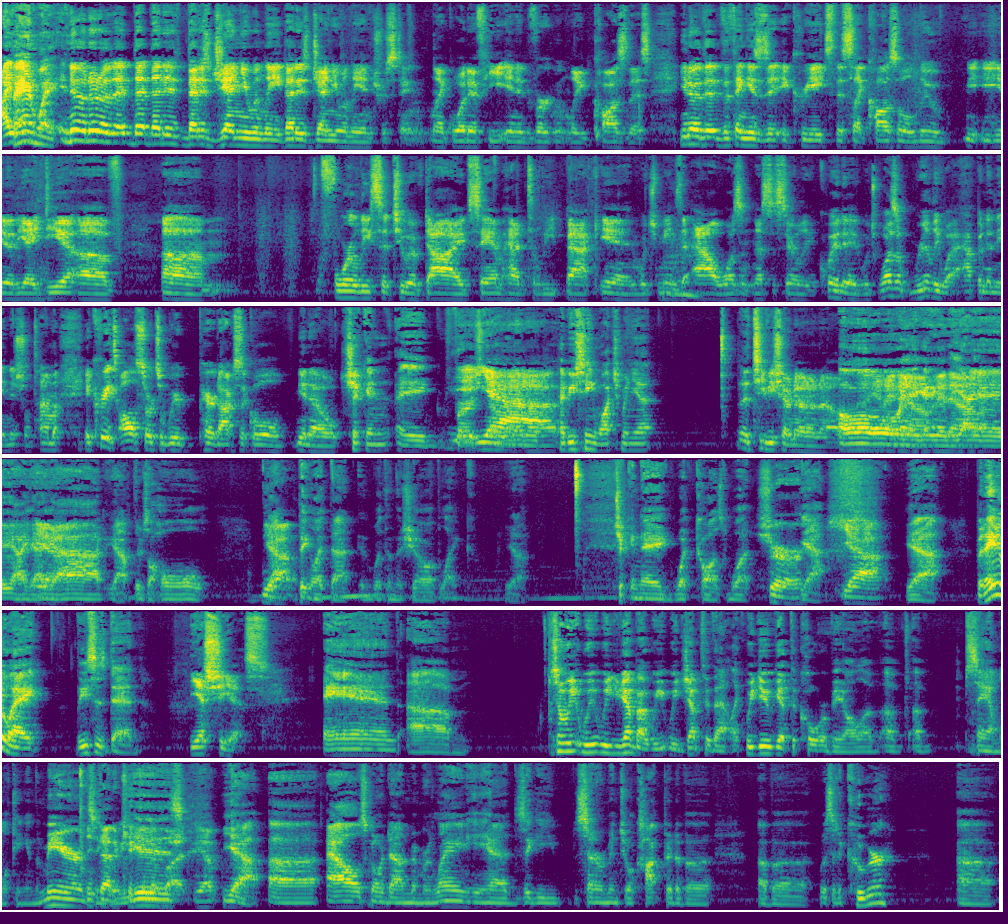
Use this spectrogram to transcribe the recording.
I, Fan wank. No, no, no. That, that, that is that is genuinely that is genuinely interesting. Like, what if he inadvertently caused this? You know, the the thing is, it, creates this like causal loop. You, you know, the idea of um, for Lisa to have died, Sam had to leap back in, which means Mm-hmm. that Al wasn't necessarily acquitted, which wasn't really what happened in the initial timeline. It creates all sorts of weird paradoxical, you know, Chicken, egg, first. yeah. Have you seen Watchmen yet? the TV show. No, no, no. Oh, I- I know, yeah, yeah, yeah, yeah, yeah, yeah, yeah, yeah, Yeah. yeah, yeah. There's a whole Yeah. thing like that within the show of like, yeah, chicken, egg, what caused what. Sure. Yeah. Yeah. Yeah. But anyway, Lisa's dead. Yes, she is. And um, so we, we, we jump out we, we jump through that like we do get the cool reveal of, of, of Sam looking in the mirror and seeing who he kick in the is. Yep. Yeah, uh, Al's going down memory lane. He had Ziggy send him into a cockpit of a of a was it a cougar? Uh,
